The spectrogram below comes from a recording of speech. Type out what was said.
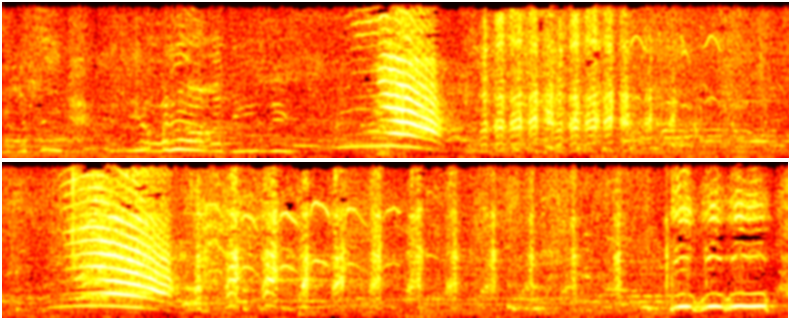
Kasi hindi ako nakakadiri. Nya! Nya!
